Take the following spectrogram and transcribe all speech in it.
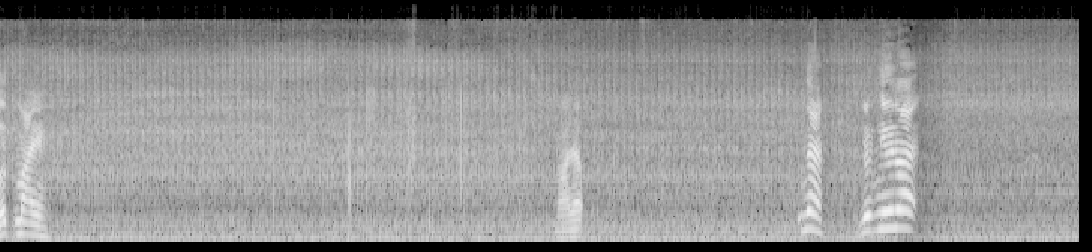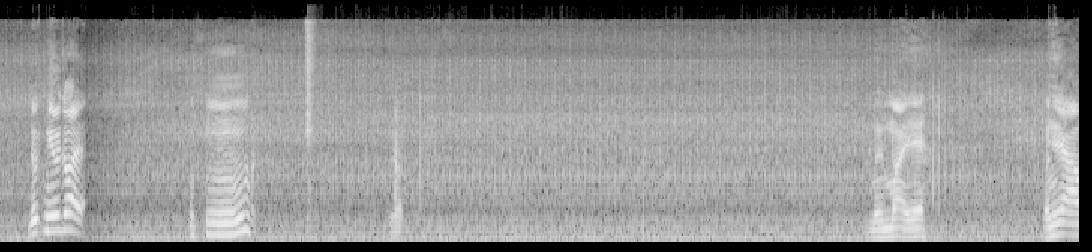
รถใหม่มาแล้ว นี่ยกนิ้วด้วยยกนิ้วด้วยอือหือเนี่ยใหม่เลยวันนี้เอา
